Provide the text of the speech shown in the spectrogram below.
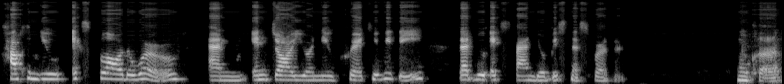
how can you explore the world and enjoy your new creativity that will expand your business further? Okay.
